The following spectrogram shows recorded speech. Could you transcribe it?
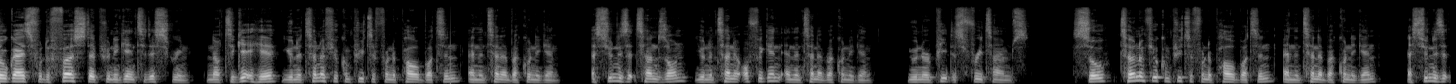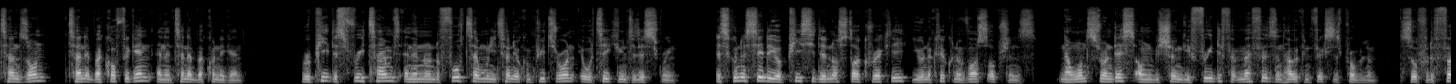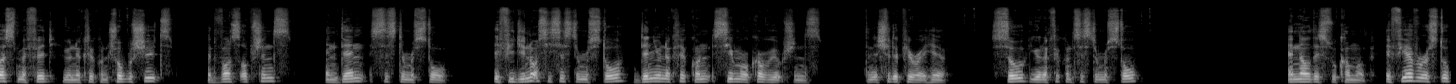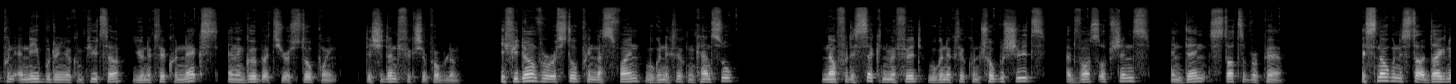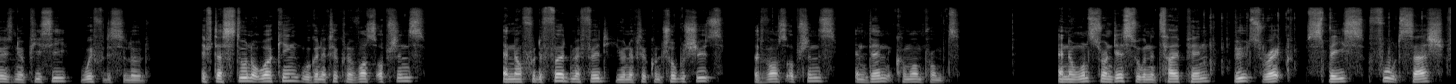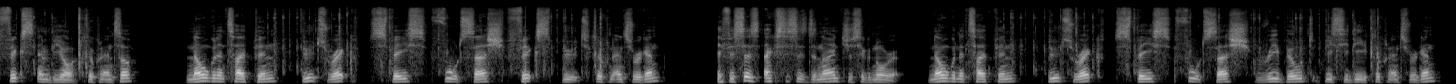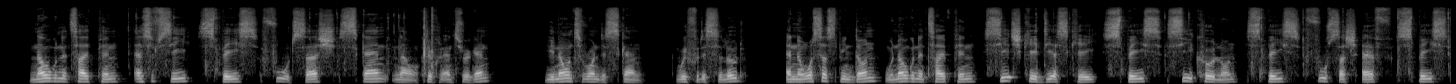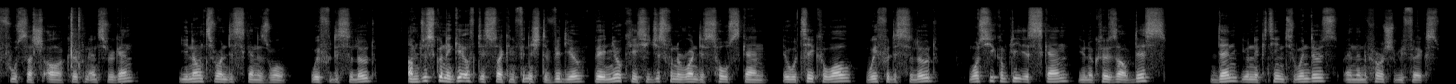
So guys, for the first step, you're going to get into this screen. Now to get here, you're going to turn off your computer from the power button and then turn it back on again. As soon as it turns on, you're going to turn it off again and then turn it back on again. You're going to repeat this three times. So, turn off your computer from the power button and then turn it back on again. As soon as it turns on, turn it back off again and then turn it back on again. Repeat this three times and then on the fourth time when you turn your computer on, it will take you into this screen. It's going to say that your PC did not start correctly, you're going to click on advanced options. Now once you're on this, I'm going to be showing you three different methods on how we can fix this problem. So for the first method, you're going to click on troubleshoot, advanced options, and then system restore. If you do not see system restore, then you're going to click on see more recovery options. Then it should appear right here. So you're going to click on system restore, and now this will come up. If you have a restore point enabled on your computer, you're going to click on next and then go back to your restore point. This should then fix your problem. If you don't have a restore point, that's fine. We're going to click on cancel. Now for the second method, we're going to click on troubleshoot, advanced options, and then startup repair. It's now going to start diagnosing your PC, wait for this to load. If that's still not working, we're going to click on advanced options. And now for the third method, you're going to click on troubleshoot, advanced options, and then command prompt. And then once you're on this, we're going to type in boots rec space forward slash fix MBR. Click on enter. Now we're going to type in boots rec space forward slash fix boot. Click on enter again. If it says access is denied, just ignore it. Now we're going to type in boots rec space forward slash rebuild BCD. Click on enter again. Now we're going to type in sfc space forward slash scan now. Click on enter again. You now want to run this scan. Wait for this to load. And then once that's been done, we're now going to type in chkdsk space c colon space full slash f space full slash r. Click on enter again. You now want to run this scan as well. Wait for this to load. I'm just going to get off this so I can finish the video, but in your case, you just want to run this whole scan. It will take a while, wait for this to load. Once you complete this scan, you're gonna close out of this, then you're gonna continue to Windows, and then the problem should be fixed.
